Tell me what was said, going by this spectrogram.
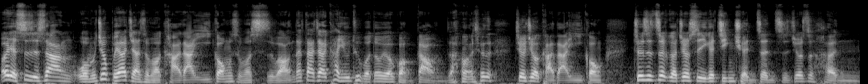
而且事实上，我们就不要讲什么卡达移工什么死亡，那大家看 YouTube 都有广告，你知道吗？就是救救卡达移工，就是这个就是一个金权政治，就是很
